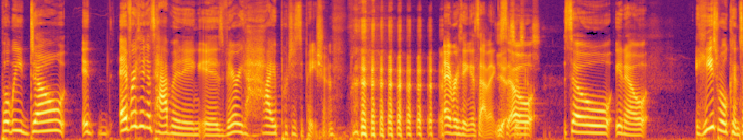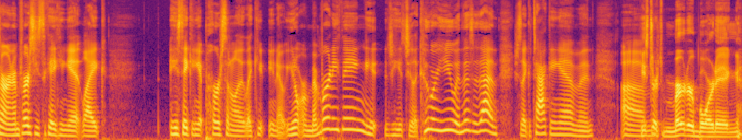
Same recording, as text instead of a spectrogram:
but we don't. It everything that's happening is very high participation. everything is happening. Yes, yes, so, yes. so you know, he's real concerned. And first, he's taking it like he's taking it personally. Like you, you know, you don't remember anything. He, he's she's like, "Who are you?" And this is that. And she's like attacking him. And um, he starts murder boarding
